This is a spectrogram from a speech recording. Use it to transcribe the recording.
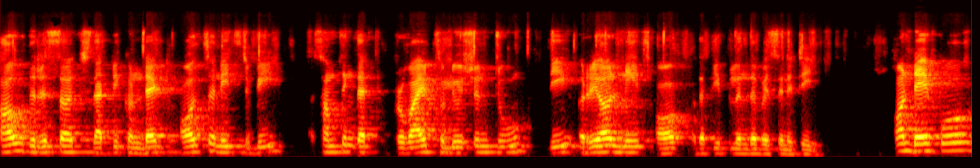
how the research that we conduct also needs to be something that provides solution to the real needs of the people in the vicinity. On day four,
